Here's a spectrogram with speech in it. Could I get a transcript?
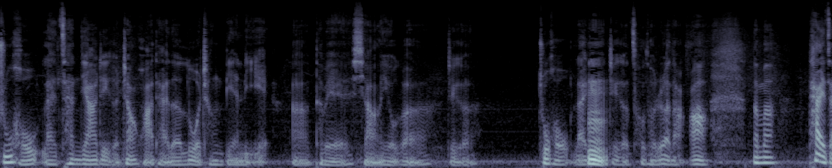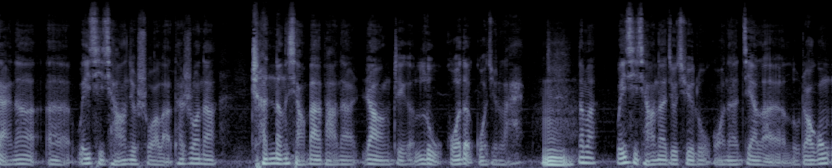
诸侯来参加这个章华台的落成典礼啊，特别想有个这个诸侯来给这个凑凑热闹啊。那么太宰呢，呃，韦启强就说了，他说呢。臣能想办法呢，让这个鲁国的国君来。嗯，那么韦启强呢，就去鲁国呢见了鲁昭公。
